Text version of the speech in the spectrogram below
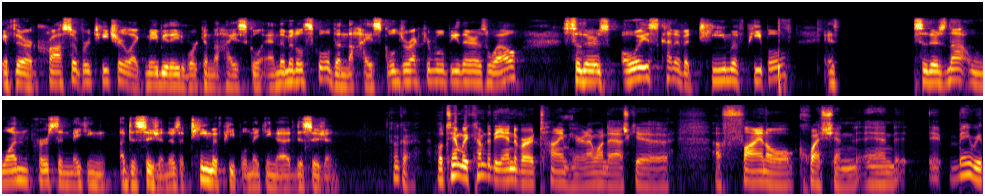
if they're a crossover teacher like maybe they'd work in the high school and the middle school then the high school director will be there as well so there's always kind of a team of people and so there's not one person making a decision. There's a team of people making a decision. Okay. Well, Tim, we've come to the end of our time here, and I wanted to ask you a, a final question. And it may, re-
